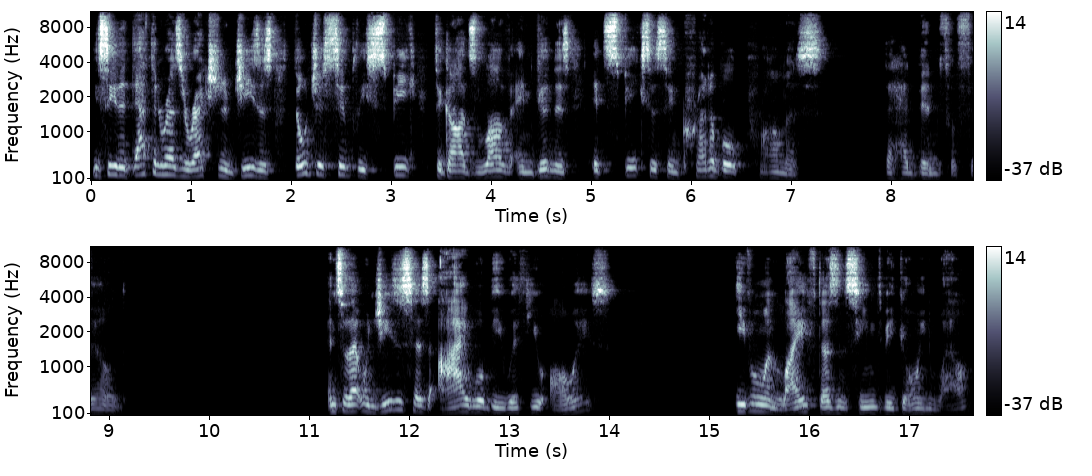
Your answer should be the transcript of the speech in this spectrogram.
You see, the death and resurrection of Jesus don't just simply speak to God's love and goodness, it speaks this incredible promise that had been fulfilled. And so that when Jesus says, I will be with you always, even when life doesn't seem to be going well,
